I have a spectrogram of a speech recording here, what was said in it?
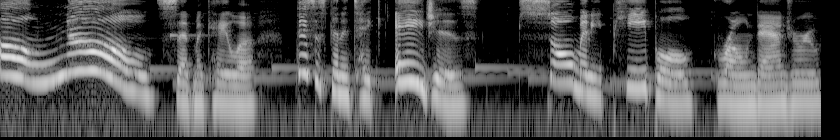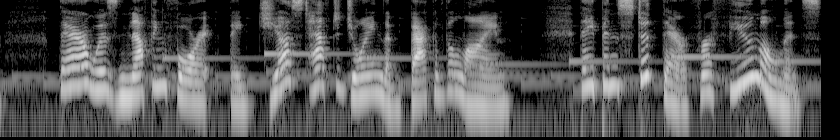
Oh no, said McKayla. This is going to take ages. So many people, groaned Andrew. There was nothing for it. They just have to join the back of the line. They'd been stood there for a few moments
